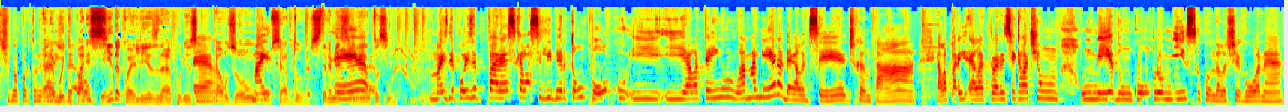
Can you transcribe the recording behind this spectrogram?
tive a oportunidade Ela é muito parecida com a Elis, né? Por isso É. que causou um Mas- certo estremecimento, assim. Mas depois é- parece que ela se libertou um pouco e, e ela tem a maneira dela de ser, de cantar. Ela, pare, ela parecia que ela tinha um, um medo, um compromisso quando ela chegou, né?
